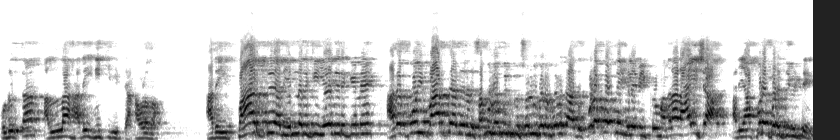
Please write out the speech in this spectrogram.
கொடுத்தான். அல்லாஹ் அதை நீக்கி விட்டான் அவ்வளவுதான். அதை பார்த்து அது என்ன இருக்கு ஏது இருக்குன்னு அதை போய் பார்த்து அதனுடைய சமூகத்திற்கு சொல்லுகிற பொழுது அது குழப்பத்தை விளைவிக்கும். அதனால் ஆயிஷா அதை அப்புறப்படுத்தி விட்டேன்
